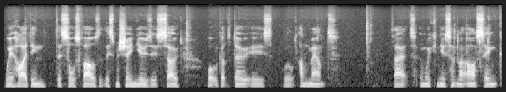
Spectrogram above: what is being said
we're hiding the source files that this machine uses. So what we've got to do is we'll unmount that and we can use something like rsync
